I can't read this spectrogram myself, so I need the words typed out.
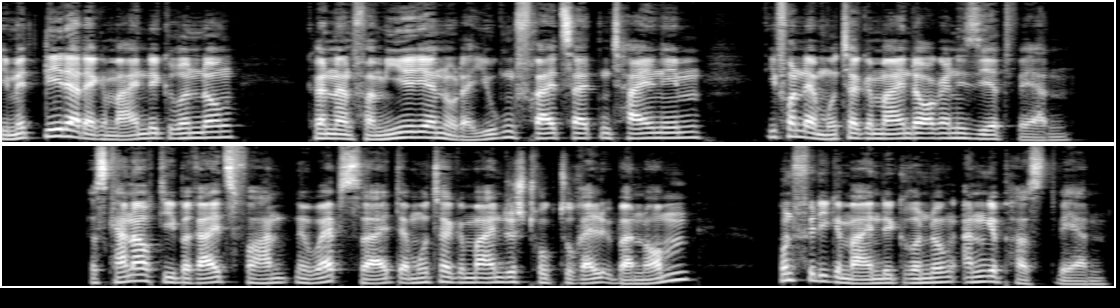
Die Mitglieder der Gemeindegründung können an Familien- oder Jugendfreizeiten teilnehmen, die von der Muttergemeinde organisiert werden. Es kann auch die bereits vorhandene Website der Muttergemeinde strukturell übernommen und für die Gemeindegründung angepasst werden.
